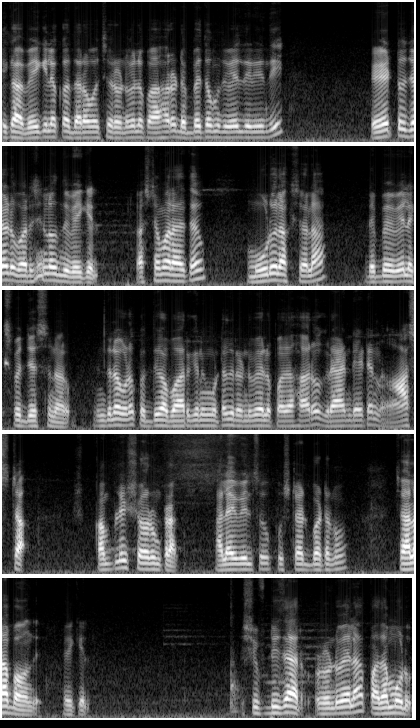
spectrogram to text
ఇక వెహికల్ యొక్క ధర వచ్చి రెండు వేల పదహారు డెబ్బై తొమ్మిది వేలు తిరిగింది. ఏ టు జెడ్ ఒరిజినల్ ఉంది వెహికల్. కస్టమర్ అయితే మూడు లక్షల డెబ్బై వేలు ఎక్స్పెక్ట్ చేస్తున్నారు. ఇందులో కూడా కొద్దిగా బార్గెనింగ్ ఉంటుంది. రెండు వేల పదహారు grand i ten Asta complete showroom track. Alloy wheels push start button. చాలా బాగుంది వెహికల్. షిఫ్ట్ డిజైర్ రెండు వేల పదమూడు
